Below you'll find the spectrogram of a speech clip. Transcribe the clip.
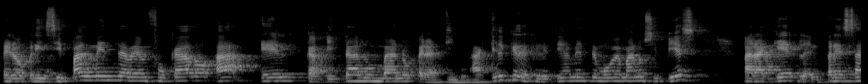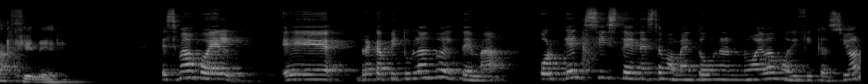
pero principalmente va enfocado a el capital humano operativo, aquel que definitivamente mueve manos y pies para que la empresa genere. Estimado Joel, eh, recapitulando el tema, ¿por qué existe en este momento una nueva modificación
